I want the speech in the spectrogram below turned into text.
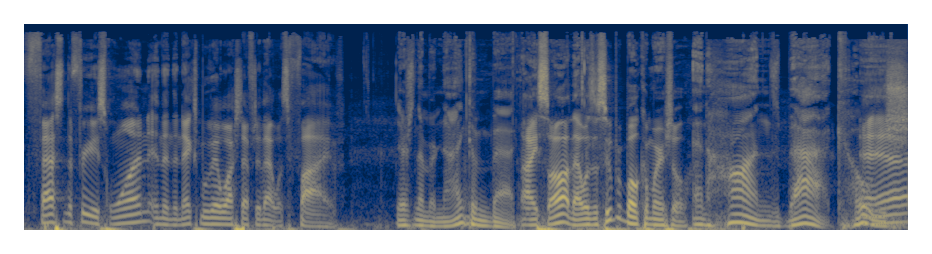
Fast and the Furious one, and then the next movie I watched after that was five. There's number nine coming back, I saw that was a Super Bowl commercial. and Han's back. Holy Yeah,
